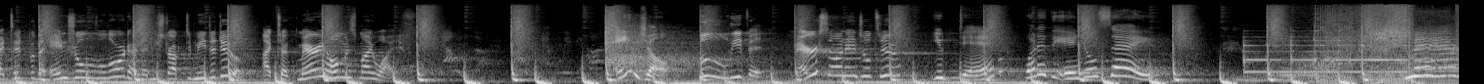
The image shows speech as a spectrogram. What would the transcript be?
I woke up and I did what the angel of the Lord had instructed me to do. I took Mary home as my wife. Angel, Believe it, Mary saw an angel too. you did? What did the angel say? Mary,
